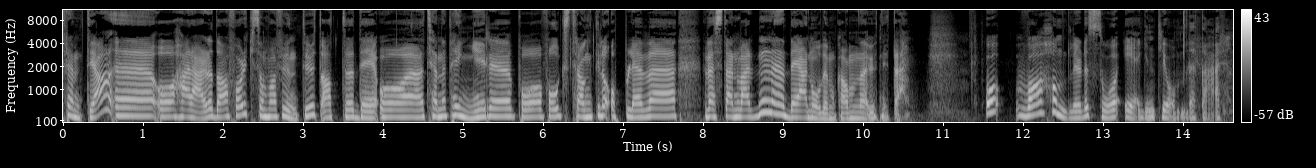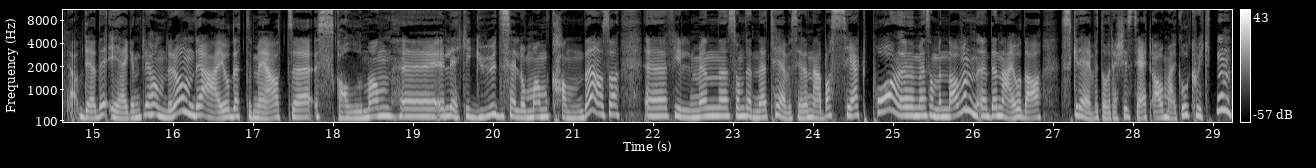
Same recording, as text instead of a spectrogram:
fremtida, eh, og her er det da folk som har funnet ut at det å tjene penger eh, på folks trang til å oppleve westernverden, det er noe de kan utnytte. Og hva handler det så egentlig om, dette her? Ja, det det egentlig handler om, det er jo dette med at eh, skal man eh, leke Gud selv om man kan det? Altså, eh, filmen som denne TV-serien er basert på, eh, med samme navn, eh, den er jo da skrevet og regissert av Michael Crichton.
